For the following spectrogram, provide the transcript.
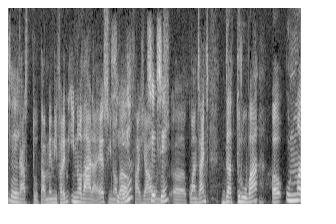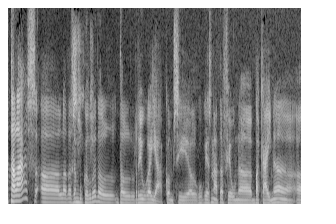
sí. cas totalment diferent, i no d'ara, eh, sinó sí? de fa ja sí, uns sí. Uh, quants anys, de trobar uh, un matalàs a la desembocadura del, del riu Gaià, com si algú hagués anat a fer una becaina uh,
